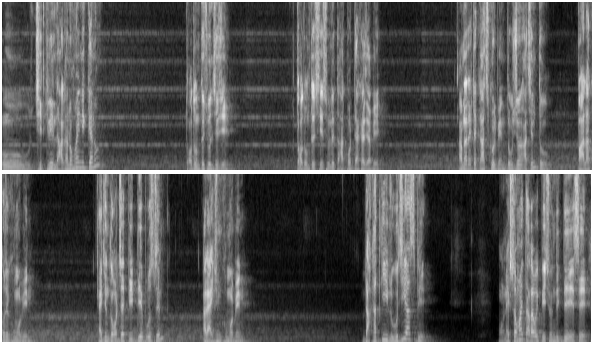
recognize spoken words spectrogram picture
ও, ছিটকিনি লাগানো হয়নি কেন? তদন্ত চলছে যে। তদন্ত শেষ হলে তারপর দেখা যাবে। আপনারা একটা কাজ করবেন দুজন আছেন তো, পালা করে ঘুমাবেন। একজন দরজায় পিঠ দিয়ে বসবেন আর একজন ঘুমাবেন। ডাকাত কি রোজই আসবে? অনেক সময় তারা ওই পেছন দিক দিয়ে এসে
